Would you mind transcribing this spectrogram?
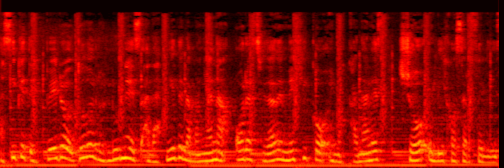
Así que te espero todos los lunes a las 10 de la mañana, hora Ciudad de México, en los canales Yo Elijo Ser Feliz.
